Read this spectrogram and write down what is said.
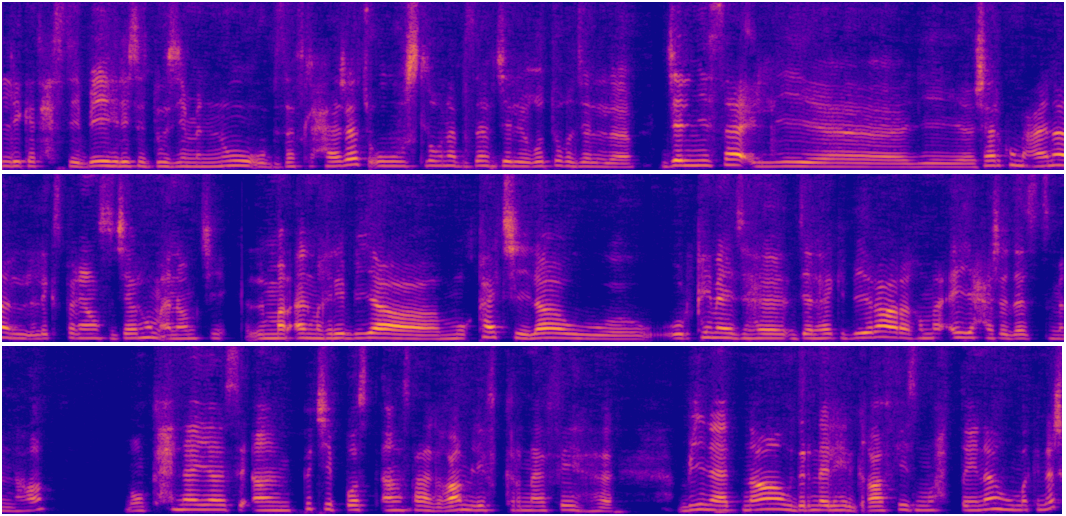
اللي كتحسي به اللي تدوزي منه وبزاف الحاجات ووصلونا بزاف ديال les retours ديال ديال النساء اللي اللي شاركوا معنا ال expérience ديالهم. أنهم المرأة المغربية مقاتلة والقيمة ديالها كبيرة رغم أي حاجة دازت منها. donc حنايا c'est un petit post Instagram اللي فكرنا فيه بيناتنا ودرنا ليه ال graphisme وحطيناه وما كناش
